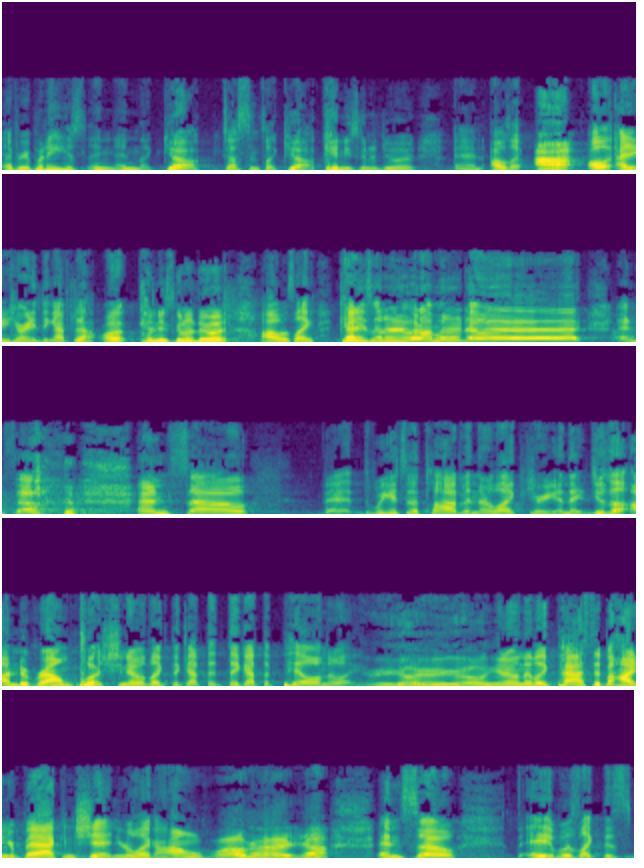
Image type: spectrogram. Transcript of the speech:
everybody is, and, and like, yeah, Justin's like, yeah, Kenny's gonna do it. And I was like, ah, I'll, I did not hear anything after that. Oh, Kenny's gonna do it. I was like, Kenny's gonna do it. I'm gonna do it. And so, and so we get to the club and they're like here and they do the underground push you know like they got the they got the pill and they're like here you go here you go you know and they like pass it behind your back and shit and you're like oh okay yeah and so it was like this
